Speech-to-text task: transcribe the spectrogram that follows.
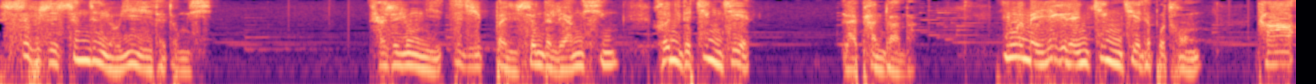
是不是真正有意义的东西？还是用你自己本身的良心和你的境界来判断吧。因为每一个人境界的不同，他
